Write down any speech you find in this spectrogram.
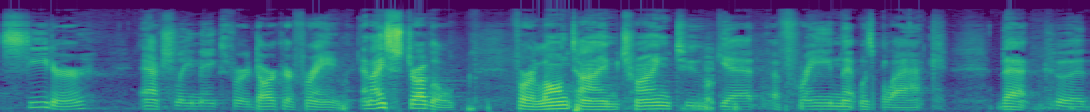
cedar actually makes for a darker frame. And I struggled for a long time trying to get a frame that was black that could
